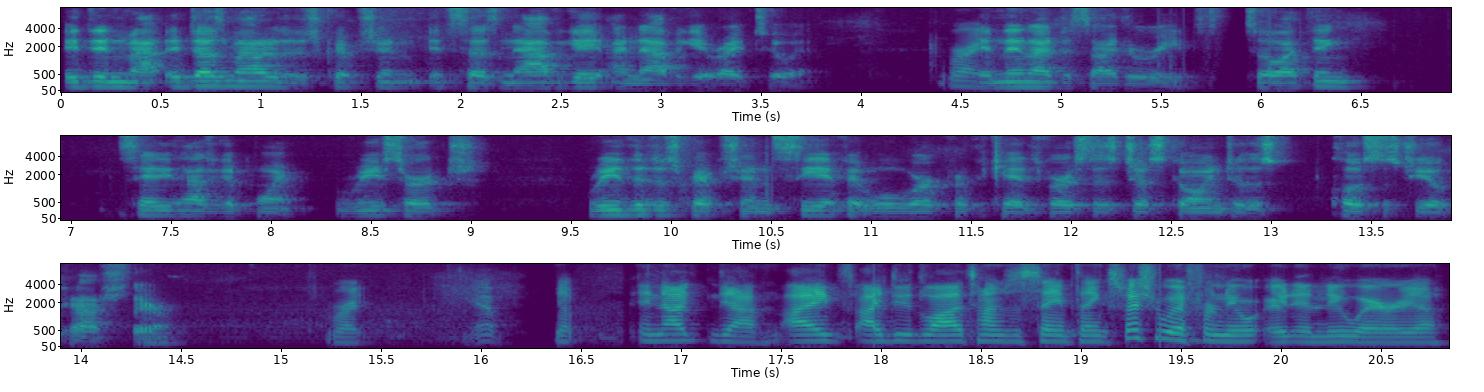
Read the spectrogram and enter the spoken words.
it didn't matter. It doesn't matter the description. It says navigate, I navigate right to it. right. And then I decide to read. So I think Sadie has a good point. Research, read the description, see if it will work for the kids versus just going to the closest geocache there. Right. Yep. And I yeah, I I do a lot of times the same thing, especially if we're new in a new area.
